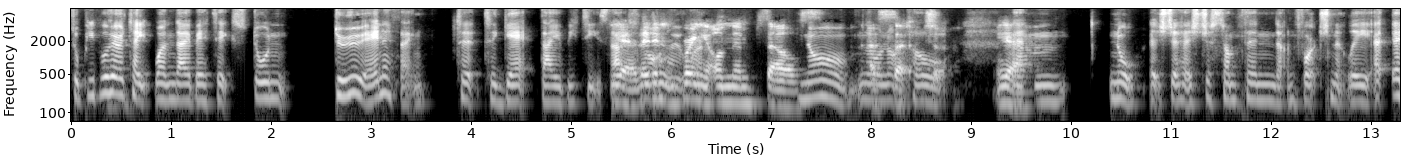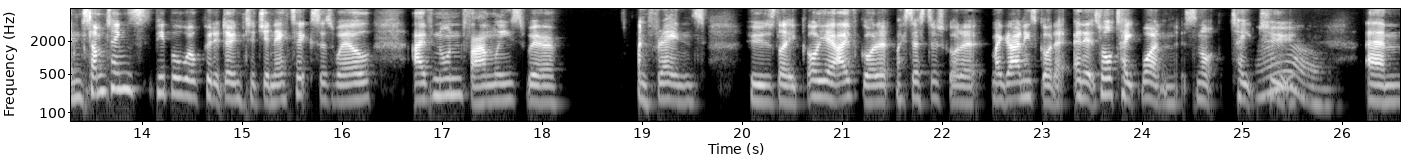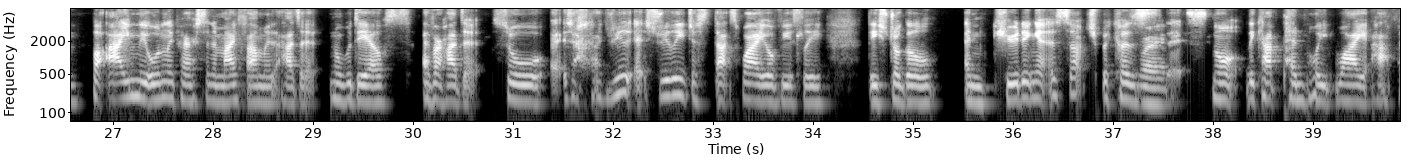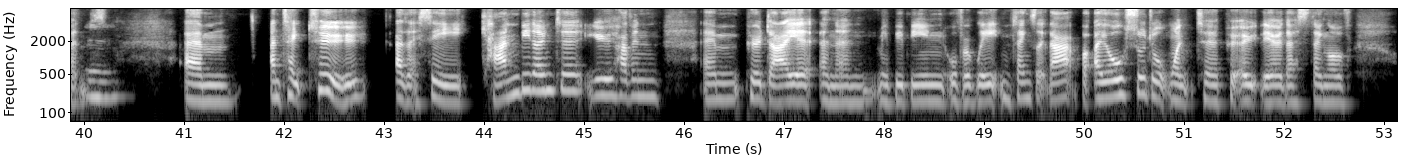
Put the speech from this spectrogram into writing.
So people who are type 1 diabetics don't do anything to, to get diabetes. That's yeah, they didn't bring it, it, on themselves. No, no, not such. at all. Yeah. Um, no, it's just it's just something that unfortunately, and sometimes people will put it down to genetics as well. I've known families where and friends who's like, oh yeah, I've got it, my sister's got it, my granny's got it, and it's all type one, it's not type two. Um, but I'm the only person in my family that has it. Nobody else ever had it. So it's really, it's really just that's why obviously they struggle in curing it as such because right. it's not they can't pinpoint why it happens. Mm. Um, and type two as I say, can be down to you having um, poor diet and then maybe being overweight and things like that. But I also don't want to put out there this thing of,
